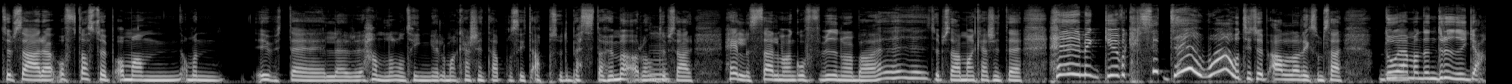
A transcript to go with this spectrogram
typ så här, oftast typ om man, om man ute eller handlar någonting eller man kanske inte är på sitt absolut bästa humör. Och typ så här, hälsar eller man går förbi någon och bara hej hej. Typ så här, man kanske inte hej men gud vad se dig, wow! Till typ alla liksom så här, då är man den dryga.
